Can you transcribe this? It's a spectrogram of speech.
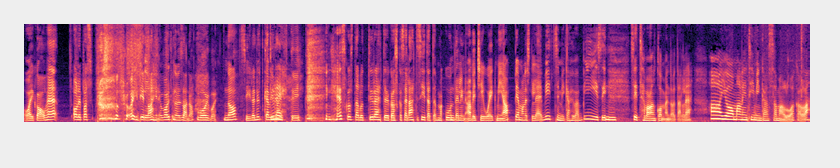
oi kauhea, olipas freudilainen, voiko noin sanoa? Voi voi. No, siinä nyt kävi Tyrehtyi. keskustelut tyrehtyi, koska se lähti siitä, että mä kuuntelin Avicii Wake Me Up ja mä olin silleen, vitsi, mikä hyvä biisi. Mm. Sitten se vaan kommentoi tälleen, aa joo, mä olin Timin kanssa samalla luokalla.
